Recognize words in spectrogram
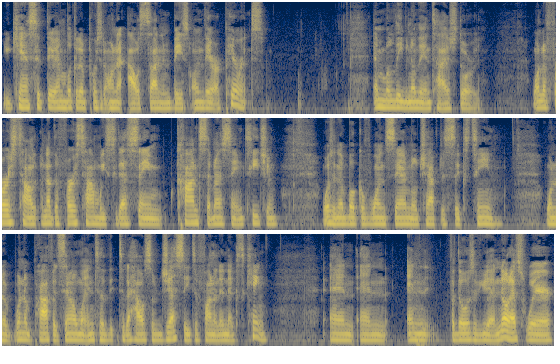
You can't sit there and look at a person on the outside and based on their appearance and believe you know the entire story. One of the first time, not the first time we see that same concept, that same teaching, was in the book of one Samuel chapter sixteen, when the when the prophet Samuel went into the, to the house of Jesse to find the next king, and and and for those of you that know, that's where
